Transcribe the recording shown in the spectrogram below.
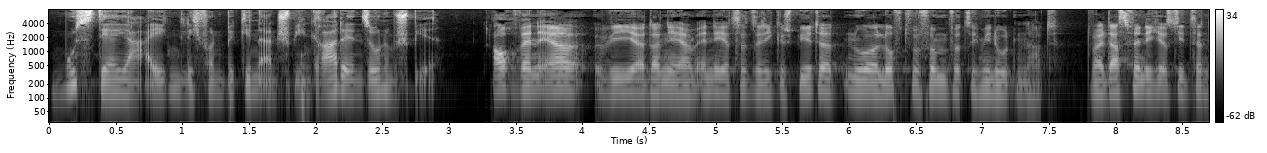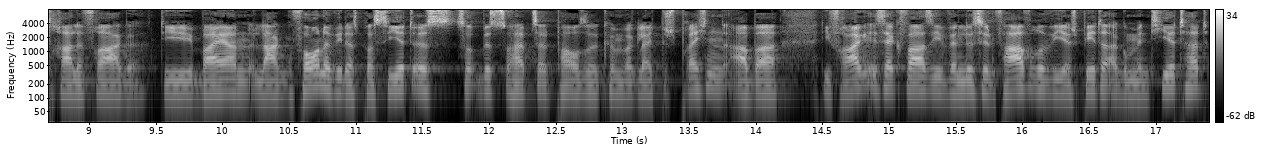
muss der ja eigentlich von Beginn an spielen, gerade in so einem Spiel. Auch wenn er, wie er dann ja am Ende jetzt tatsächlich gespielt hat, nur Luft für 45 Minuten hat. Weil das, finde ich, ist die zentrale Frage. Die Bayern lagen vorne, wie das passiert ist, zu, bis zur Halbzeitpause können wir gleich besprechen. Aber die Frage ist ja quasi, wenn Lucien Favre, wie er später argumentiert hat,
